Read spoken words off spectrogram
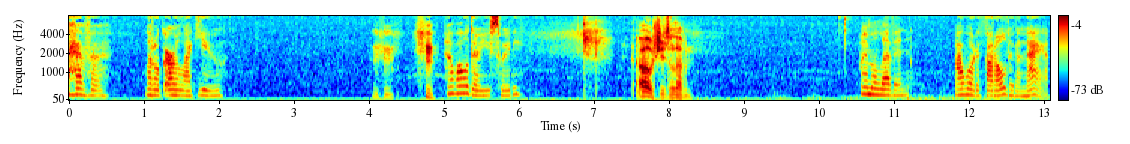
have a little girl like you. hmm How old are you, sweetie? Oh, she's 11. I'm 11. I would have thought older than that.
